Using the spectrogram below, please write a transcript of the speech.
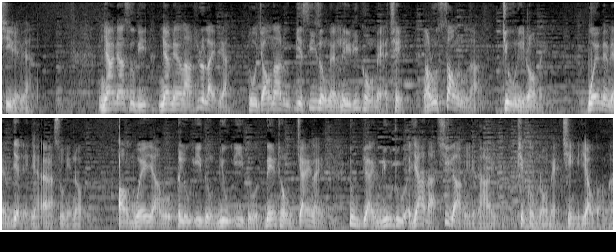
ရှိတယ်ဗျာများများစုပြီးမြန်မြန်လာလွတ်လိုက်ဗျာတို့ចောင်းသားတို့ပစ္စည်းစုံနဲ့လေဒီခုံမဲ့အချိန် ငါတို့စောင့်လို့သာကြိုနေတော့မယ်ပွဲမြန်မြန်ပြက်တယ်ဗျာအဲ့ဒါဆိုရင်တော့အောင်ပွဲရဖို့ကလူဤတို့မြူဤတို့သင်းထုံကျိုင်းလိုက်တူပြိုင်မြူတူအရသာရှိလာပြီတကားတွေဖြစ်ကုန်တော့မဲ့အခြေအနေရောက်သွားမှာ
